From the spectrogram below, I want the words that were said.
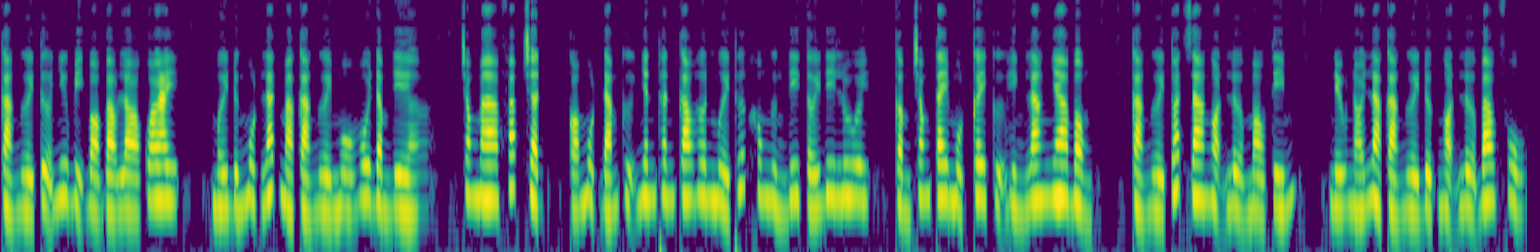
cả người tựa như bị bỏ vào lò quay, mới đứng một lát mà cả người mồ hôi đầm đìa. Trong ma pháp trận, có một đám cự nhân thân cao hơn 10 thước không ngừng đi tới đi lui, cầm trong tay một cây cự hình lang nha bổng. Cả người toát ra ngọn lửa màu tím. Nếu nói là cả người được ngọn lửa bao phủ,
